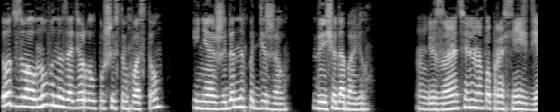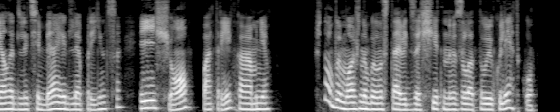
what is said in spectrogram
тот взволнованно задергал пушистым хвостом и неожиданно поддержал, да еще добавил. «Обязательно попроси сделать для тебя и для принца еще по три камня, чтобы можно было ставить защитную золотую клетку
